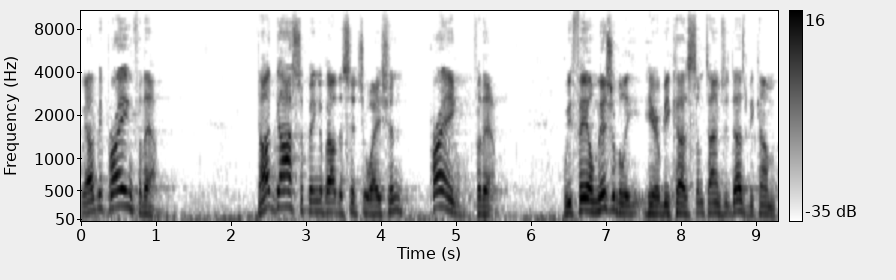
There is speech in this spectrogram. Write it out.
We ought to be praying for them. Not gossiping about the situation, praying for them. We fail miserably here because sometimes it does become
